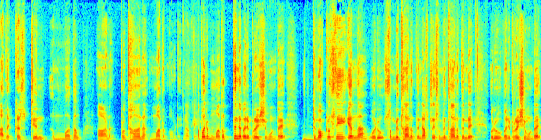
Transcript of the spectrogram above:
അത് ക്രിസ്ത്യൻ മതം ആണ് പ്രധാന മതം അവിടെ. അപ്പോൾ ഒരു മതത്തിന്റെ പരിപ്രേക്ഷ്യമുണ്ട്. ഡെമോക്രസി എന്ന ഒരു സംവിധാനത്തിന്റെ രാഷ്ട്രീയ സംവിധാനത്തിന്റെ ഒരു പരിപ്രേക്ഷ്യമുണ്ട്.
